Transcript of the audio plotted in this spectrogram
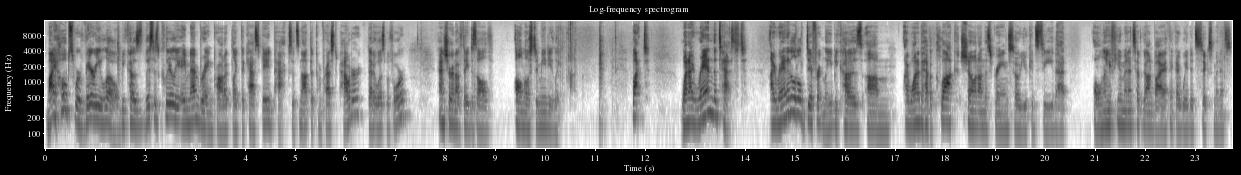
My hopes were very low because this is clearly a membrane product like the Cascade packs. It's not the compressed powder that it was before. And sure enough, they dissolve almost immediately. But when I ran the test, I ran it a little differently because um, I wanted to have a clock shown on the screen so you could see that only a few minutes have gone by. I think I waited six minutes.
